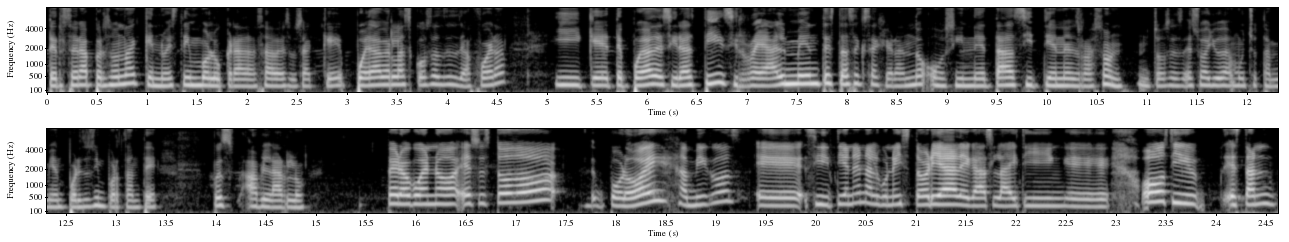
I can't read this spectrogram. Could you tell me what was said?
tercera persona que no esté involucrada, ¿sabes? O sea, que pueda ver las cosas desde afuera y que te pueda decir a ti si realmente estás exagerando o si neta sí tienes razón. Entonces eso ayuda mucho también, por eso es importante pues hablarlo. Pero bueno, eso es todo por hoy, amigos. Eh, si tienen alguna historia de gaslighting eh, o si están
